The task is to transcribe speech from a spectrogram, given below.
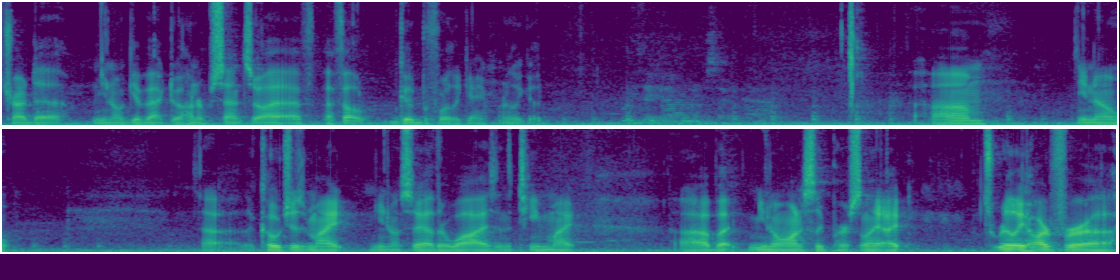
tried to you know get back to 100%. So I, I, I felt good before the game, really good. What do you think happened in the second half? Um, you know, uh, the coaches might, you know, say otherwise, and the team might. Uh, but you know, honestly, personally, I it's really hard for uh,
